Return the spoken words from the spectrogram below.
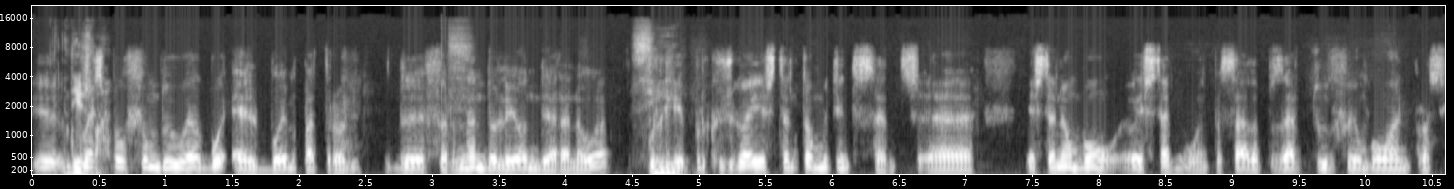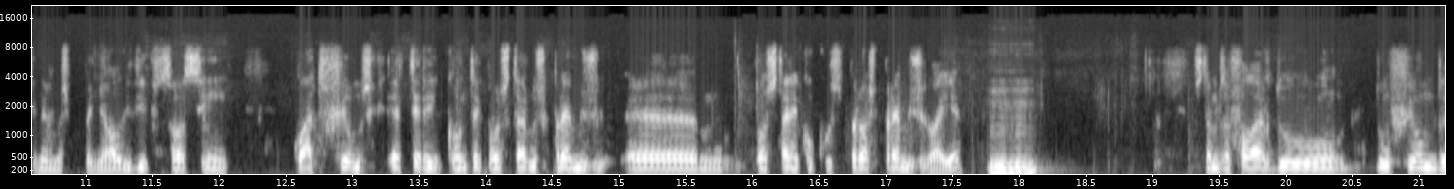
eh, começo pelo filme do El, Bu- El Buen Patrón, de Fernando León de Aranoa. Sim. Porquê? Porque os Goias este ano estão muito interessantes. Eh, este ano é um bom, este ano, o ano passado, apesar de tudo, foi um bom ano para o cinema espanhol e digo só assim, quatro filmes a ter em conta que vão estar nos prémios, hum, vão estar em concurso para os prémios Goya. Uhum. Estamos a falar do, de um filme de,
